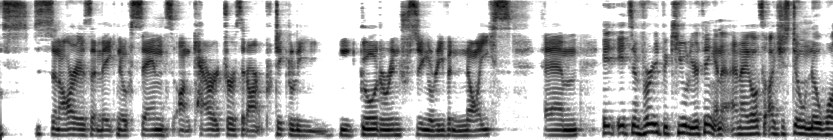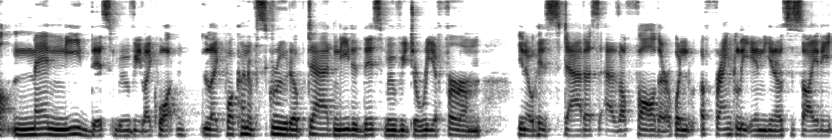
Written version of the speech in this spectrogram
scenarios that make no sense, on characters that aren't particularly good or interesting or even nice. Um, it, it's a very peculiar thing, and and I also I just don't know what men need this movie, like what like what kind of screwed up dad needed this movie to reaffirm, you know, his status as a father. When uh, frankly, in you know society,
